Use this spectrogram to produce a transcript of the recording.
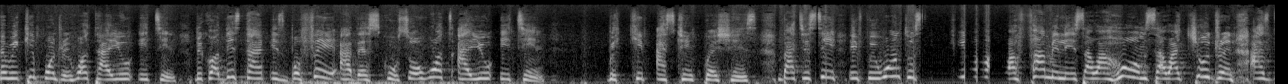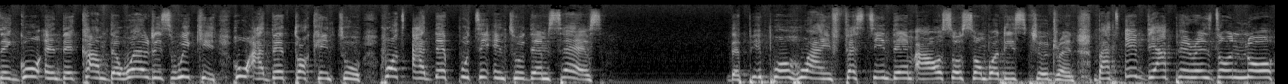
And we keep wondering, What are you eating? Because this time is buffet at the school. So, what are you eating? We keep asking questions. But you see, if we want to secure our families, our homes, our children, as they go and they come, the world is wicked. Who are they talking to? What are they putting into themselves? The people who are infesting them are also somebody's children. But if their parents don't know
